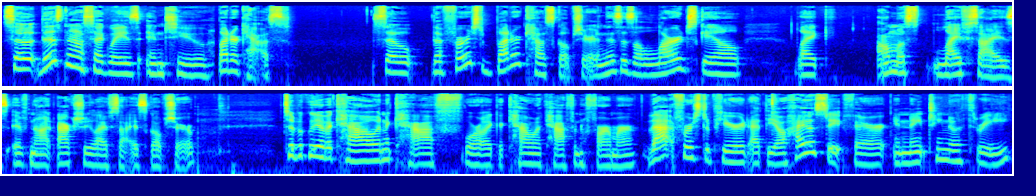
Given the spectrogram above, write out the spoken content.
So this now segues into butter cows. So the first butter cow sculpture, and this is a large scale, like almost life size, if not actually life size sculpture. Typically of a cow and a calf, or like a cow and a calf and a farmer. That first appeared at the Ohio State Fair in 1903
